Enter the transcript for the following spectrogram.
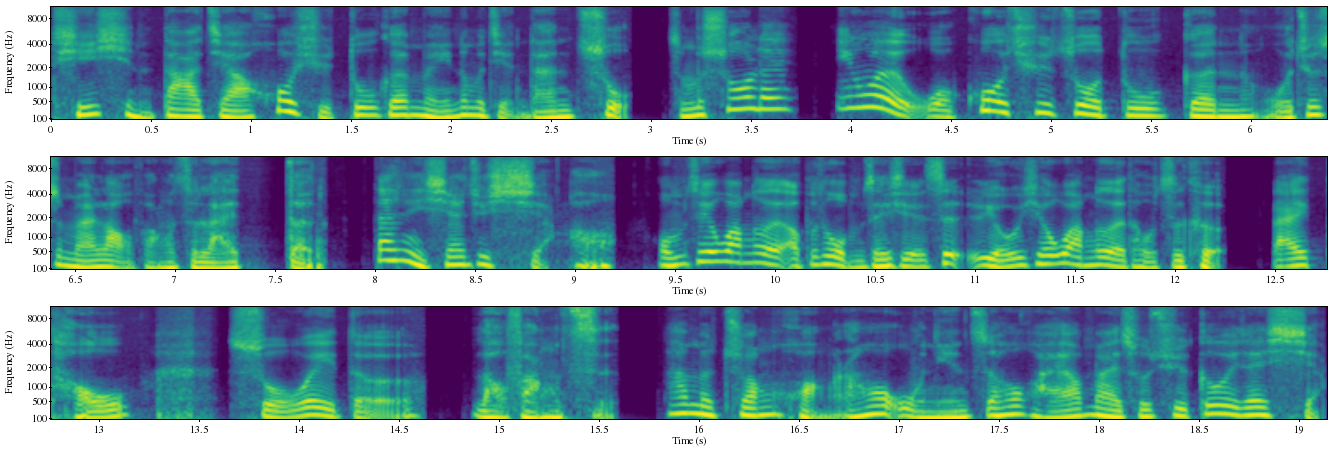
提醒大家，或许都跟没那么简单做。怎么说嘞？因为我过去做都跟，我就是买老房子来等。但是你现在去想哦，我们这些万恶啊，不是我们这些，是有一些万恶的投资客来投所谓的老房子，他们装潢，然后五年之后还要卖出去。各位在想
